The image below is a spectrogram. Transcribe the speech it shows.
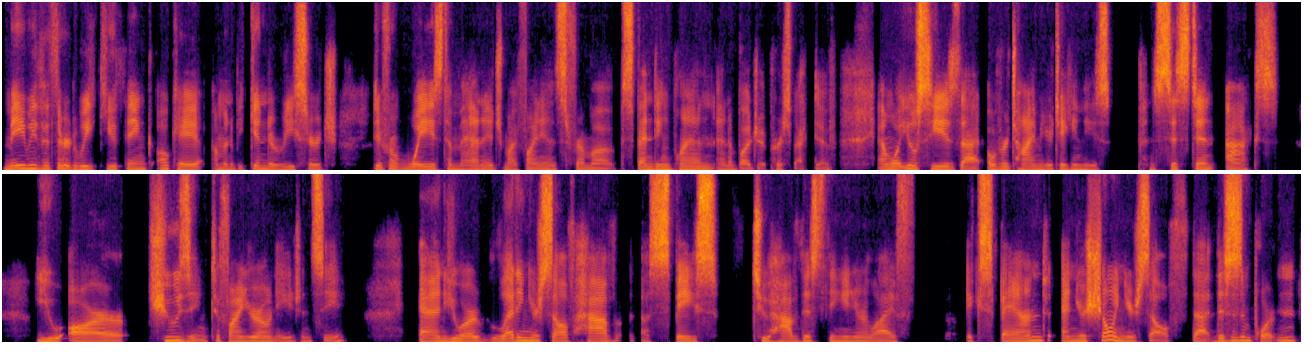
maybe the third week, you think, okay, I'm going to begin to research different ways to manage my finance from a spending plan and a budget perspective. And what you'll see is that over time, you're taking these consistent acts, you are choosing to find your own agency, and you are letting yourself have a space to have this thing in your life expand and you're showing yourself that this is important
